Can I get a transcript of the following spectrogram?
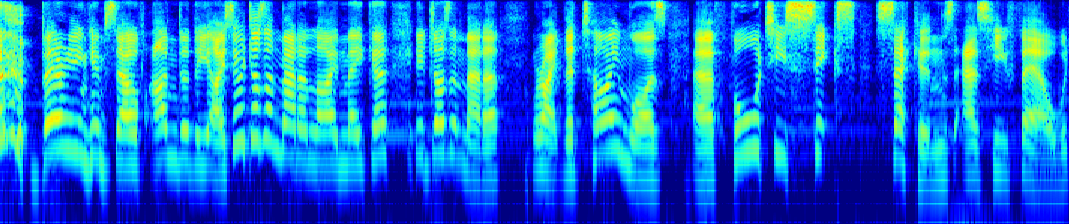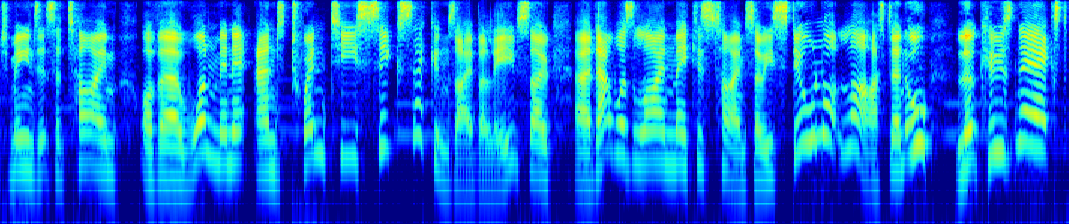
Burying himself under the ice. So it doesn't matter, Lion Maker. It doesn't matter. Right, the time was uh, 46 seconds as he fell, which means it's a time of uh, 1 minute and 26 seconds, I believe. So uh, that was Lion Maker's time. So he's still not last. And oh, look who's next.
